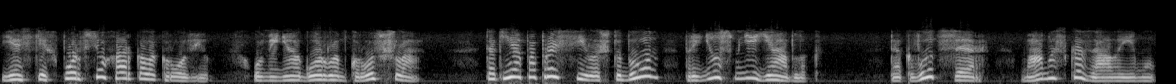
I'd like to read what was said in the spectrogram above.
Я с тех пор все харкала кровью. У меня горлом кровь шла. Так я попросила, чтобы он принес мне яблок. Так вот, сэр, Мама сказала ему,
